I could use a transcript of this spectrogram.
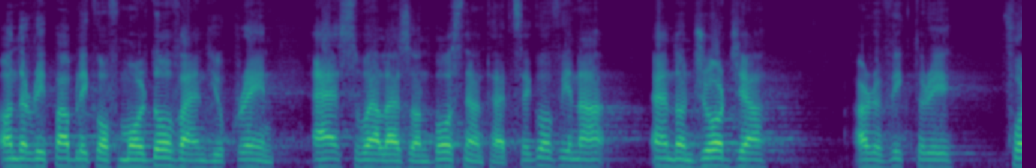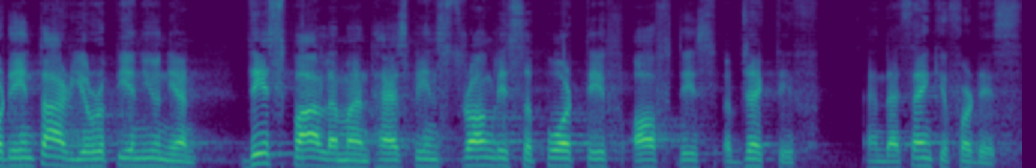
on the Republic of Moldova and Ukraine, as well as on Bosnia and Herzegovina and on Georgia, are a victory for the entire European Union. This Parliament has been strongly supportive of this objective, and I thank you for this.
